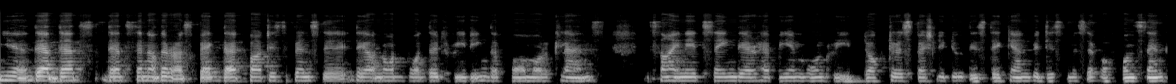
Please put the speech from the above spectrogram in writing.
Yeah, that that's that's another aspect that participants they they are not bothered reading the form or glance, sign it saying they're happy and won't read. Doctors especially do this. They can be dismissive of consent.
